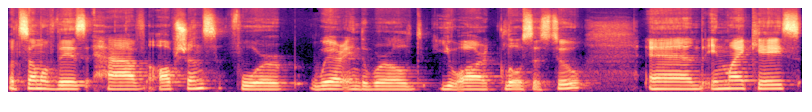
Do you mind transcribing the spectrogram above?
but some of these have options for where in the world you are closest to. And in my case,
